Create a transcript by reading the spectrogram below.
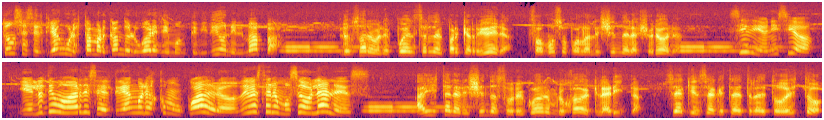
Entonces el triángulo está marcando lugares de Montevideo en el mapa. Los árboles pueden ser del Parque Rivera, famoso por la leyenda de la Llorona. Sí, Dionisio. Y el último vértice del triángulo es como un cuadro. Debe estar en el Museo Blanes. Ahí está la leyenda sobre el cuadro embrujado de Clarita. Sea quien sea que está detrás de todo esto,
